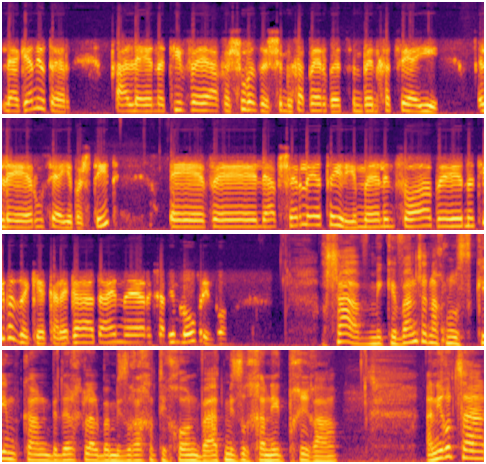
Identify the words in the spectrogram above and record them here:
להגן יותר על נתיב החשוב הזה שמחבר בעצם בין חצי האי לרוסיה היבשתית. ולאפשר לתיירים לנסוע בנתיב הזה, כי כרגע עדיין רכבים לא עוברים בו. עכשיו, מכיוון שאנחנו עוסקים כאן בדרך כלל במזרח התיכון ואת מזרחנית בכירה, אני רוצה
